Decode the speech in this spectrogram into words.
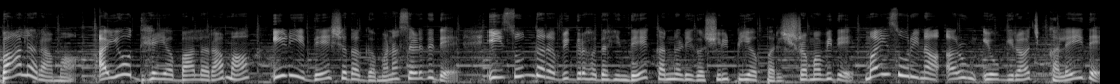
ಬಾಲರಾಮ, ಅಯೋಧ್ಯೆಯ ಬಾಲರಾಮ ಇಡೀ ದೇಶದ ಗಮನ ಸೆಳೆದಿದೆ. ಈ ಸುಂದರ ವಿಗ್ರಹದ ಹಿಂದೆ ಕನ್ನಡಿಗ ಶಿಲ್ಪಿಯ ಪರಿಶ್ರಮವಿದೆ. ಮೈಸೂರಿನ ಅರುಣ್ ಯೋಗಿರಾಜ್ ಕಲೆ ಇದೆ.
